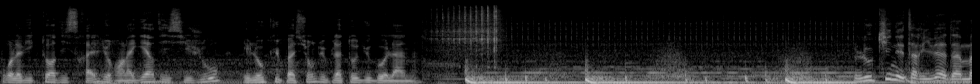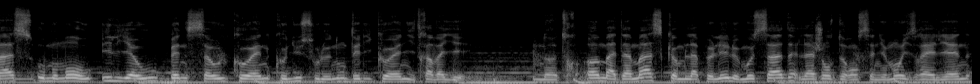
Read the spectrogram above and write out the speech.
pour la victoire d'Israël durant la guerre des six jours et l'occupation du plateau du Golan. Lokin est arrivé à Damas au moment où Eliaou Ben Saoul Cohen, connu sous le nom d'Eli Cohen, y travaillait. Notre homme à Damas, comme l'appelait le Mossad, l'agence de renseignement israélienne,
